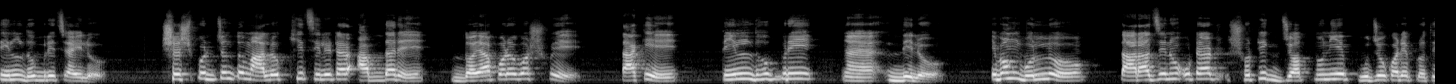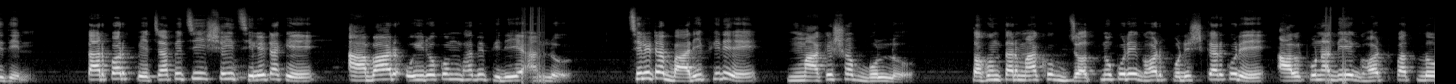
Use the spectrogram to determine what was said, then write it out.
তিল ধুবড়ি চাইলো। শেষ পর্যন্ত মা লক্ষ্মী ছেলেটার আবদারে দয়া পরবশ হয়ে তাকে তিল ধুবড়ি দিল এবং বলল তারা যেন ওটার সঠিক যত্ন নিয়ে পুজো করে প্রতিদিন। তারপর পেঁচাপেচি সেই ছেলেটাকে আবার ওই রকম ভাবে ফিরিয়ে আনলো। ছেলেটা বাড়ি ফিরে মাকে সব বলল। তখন তার মা খুব যত্ন করে ঘর পরিষ্কার করে আলপনা দিয়ে ঘট পাতলো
